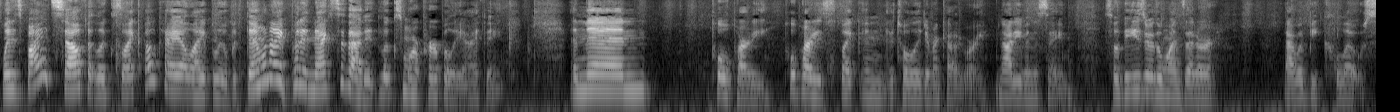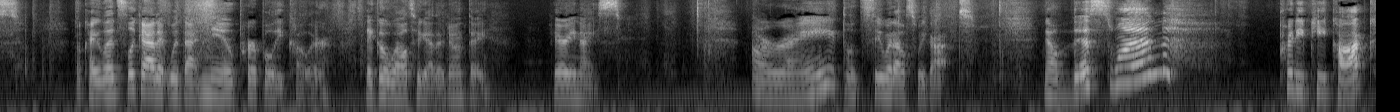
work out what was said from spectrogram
when it's by itself it looks like okay, a light blue, but then when I put it next to that it looks more purpley, I think. And then pool party. Pool party's like in a totally different category. Not even the same. So these are the ones that are that would be close. Okay, let's look at it with that new purpley color. They go well together, don't they? Very nice. All right, let's see what else we got. Now this one, Pretty Peacock.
